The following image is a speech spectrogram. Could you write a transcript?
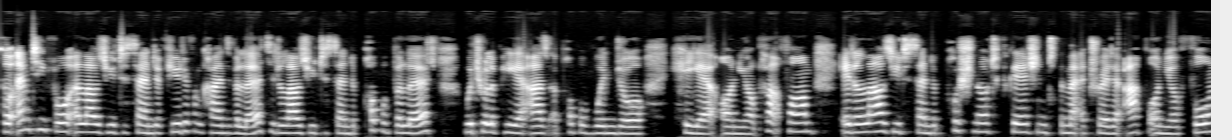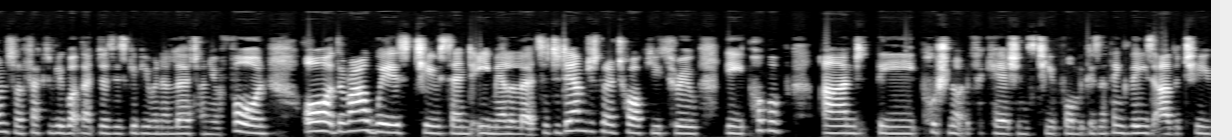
So MT4 allows you to send a few different kinds of alerts. It allows you to send a pop-up alert, which will appear as a pop-up window here on your platform. It allows you to send a push notification to the MetaTrader app on your phone. So effectively what that does is give you an alert on your phone. Or there are ways to send email alerts. So today I'm just going to talk you through the pop-up and the push notifications to your phone because I think these are the two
